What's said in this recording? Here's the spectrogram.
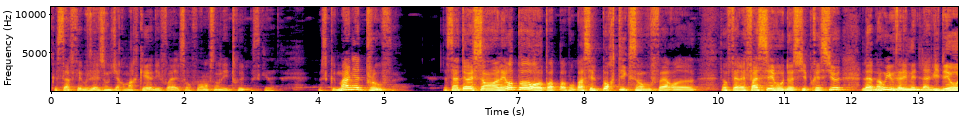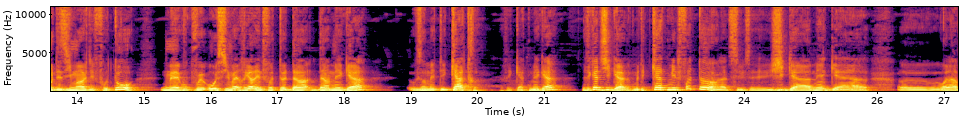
que ça fait, vous avez déjà remarqué, des fois elles s'enfoncent dans les trucs parce que, parce que magnet proof. C'est intéressant à l'aéroport pour, passer le portique sans vous faire, euh, sans faire effacer vos dossiers précieux. Là, ben oui, vous allez mettre de la vidéo, des images, des photos, mais vous pouvez aussi mettre, regardez une photo d'un méga, vous en mettez 4, ça fait 4 mégas, c'est 4 gigas, vous mettez 4000 photos hein, là-dessus, c'est giga, méga, euh, voilà,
